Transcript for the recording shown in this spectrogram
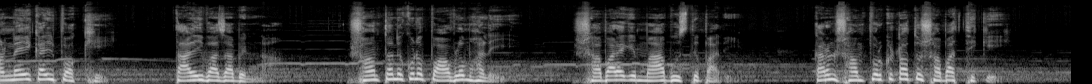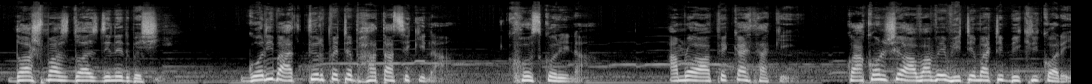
অন্যায়কারীর পক্ষে তারই বাজাবেন না। সন্তানে কোনো প্রবলেম হলে সবার আগে মা বুঝতে পারে, কারণ সম্পর্কটাও তো সবার থেকে দশ মাস দশ দিনের বেশি। গরিব আত্মীয়র পেটে ভাত আছে কি না, খোঁজ করি না। আমরা অপেক্ষায় থাকি, কখন সে অভাবে ভিটে মাটি বিক্রি করে,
